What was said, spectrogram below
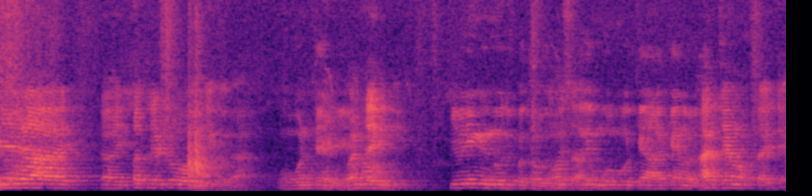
ನೂರ ಇಪ್ಪತ್ತು ಲೀಟ್ರ್ ಹೋಗುತ್ತೆ ಇವಾಗ. One time one time evening ನೂರ ಇಪ್ಪತ್ತೊಂಬತ್ತು. ಸರ್. ಅಲ್ಲಿ ಮೂರು ಮೂರು ಕ್ಯಾನ್ ಆರು ಕ್ಯಾನ್ ಆರು ಕ್ಯಾನ್ ಹೋಗ್ತಾ ಇದೆ.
